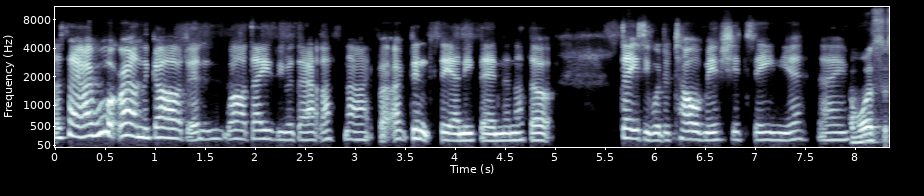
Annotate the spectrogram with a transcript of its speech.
I say I walked around the garden while Daisy was out last night, but I didn't see anything. And I thought Daisy would have told me if she'd seen you. So. I was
